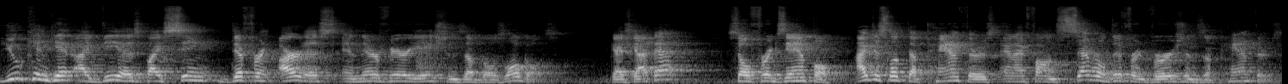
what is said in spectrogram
you can get ideas by seeing different artists and their variations of those logos. You guys got that? So for example, I just looked up Panthers and I found several different versions of Panthers.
